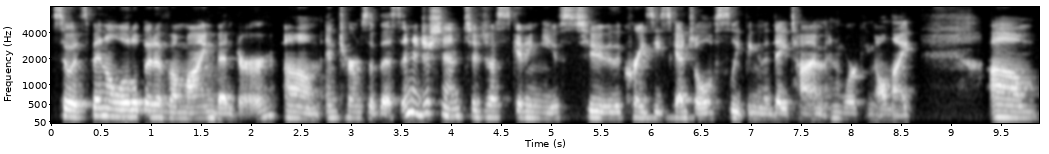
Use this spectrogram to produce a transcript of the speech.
So it's been a little bit of a mind bender um, in terms of this, in addition to just getting used to the crazy schedule of sleeping in the daytime and working all night. Um,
